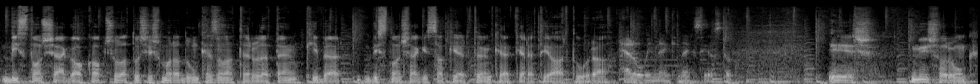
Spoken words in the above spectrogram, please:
Biztonsággal kapcsolatos, és maradunk ezen a területen kiberbiztonsági szakértőnkkel, Kereti Artúrral. Hello mindenkinek, sziasztok! És műsorunk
